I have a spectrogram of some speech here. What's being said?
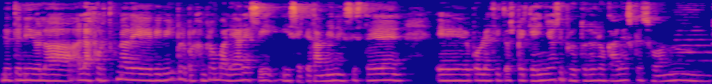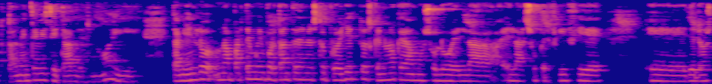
no he tenido la, la fortuna de vivir, pero por ejemplo en Baleares sí. Y sé que también existen eh, pueblecitos pequeños y productores locales que son totalmente visitables. ¿no? Y también una parte muy importante de nuestro proyecto es que no nos quedamos solo en la, en la superficie eh, de los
